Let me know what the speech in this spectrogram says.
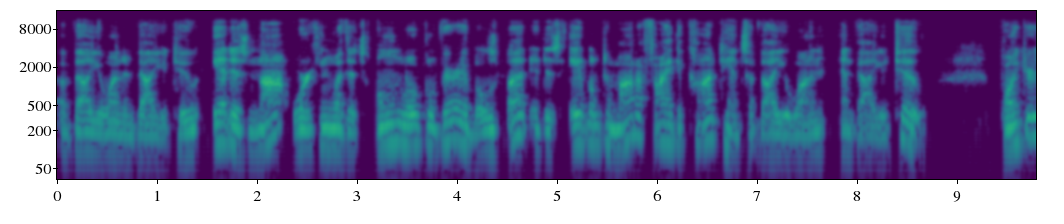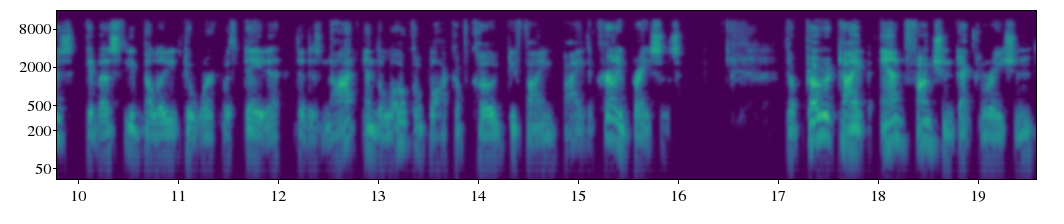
of value 1 and value 2, it is not working with its own local variables, but it is able to modify the contents of value 1 and value 2. Pointers give us the ability to work with data that is not in the local block of code defined by the curly braces. The prototype and function declaration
